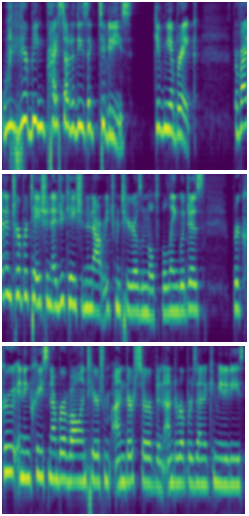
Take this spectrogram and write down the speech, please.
when they're being priced out of these activities. Give me a break. Provide interpretation, education, and outreach materials in multiple languages recruit an increased number of volunteers from underserved and underrepresented communities,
